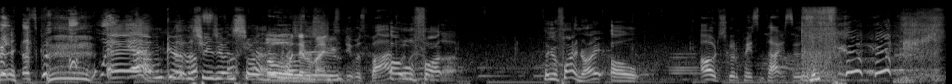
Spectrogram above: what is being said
wait, that's good. Oh, wait, Hey, yeah, I'm good. No, The that's stream's going so yeah. good. Oh, How never are mind. It was bad. Oh when I saw fuck. Oh, you're fine, right? Oh. Oh, just gotta pay some taxes.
